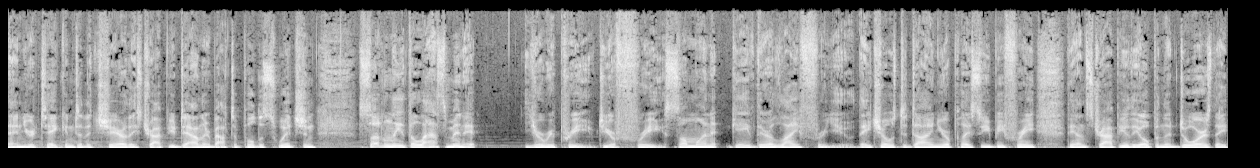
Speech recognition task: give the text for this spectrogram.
And you're taken to the chair, they strap you down, they're about to pull the switch, and suddenly at the last minute, you're reprieved. You're free. Someone gave their life for you. They chose to die in your place so you'd be free. They unstrap you. They open the doors. They,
